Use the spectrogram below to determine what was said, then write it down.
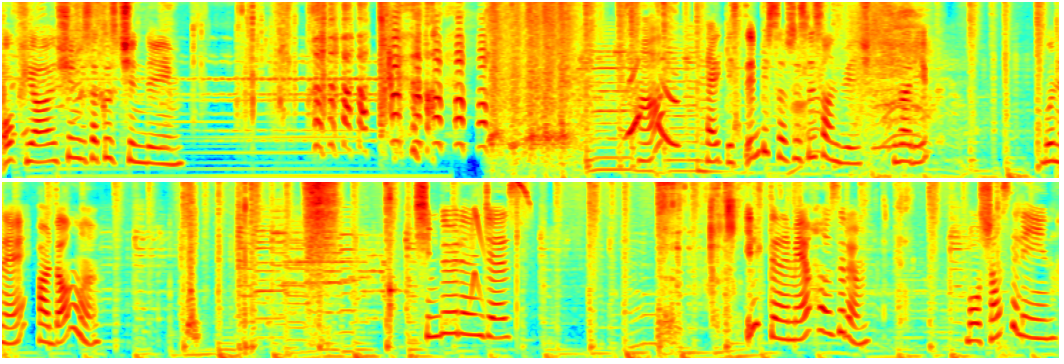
of ya şimdi sakız çindeyim. Herkeste bir sosisli sandviç. Garip. Bu ne? Hardal mı? Şimdi öğreneceğiz. Denemeye hazırım. Bol şans dileyin.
